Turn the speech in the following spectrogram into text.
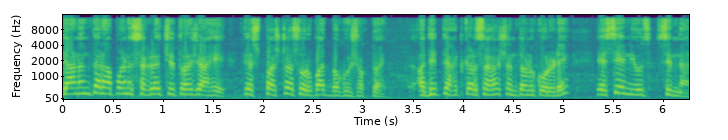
त्यानंतर आपण सगळं चित्र जे आहे ते स्पष्ट स्वरूपात बघू शकतो आहे आदित्य हटकरसह शंतनू कोरडे एस ए न्यूज सिन्नर.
